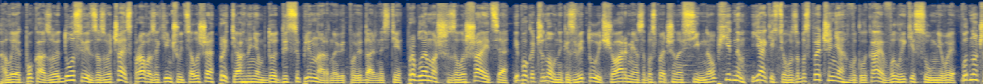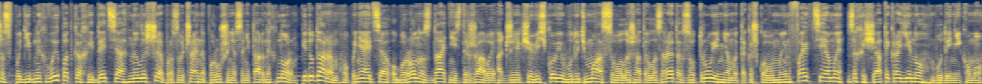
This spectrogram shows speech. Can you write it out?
Але як показує досвід, зазвичай справа закінчується лише притягненням до дисциплінарної відповідальності. Проблема ж залишається, і поки чиновники звітують, що армія забезпечена всім необхідним, якість цього забезпечення викликає великі сумніви. Водночас, в подібних випадках йдеться не лише про звичайне порушення санітарних норм. Під ударом опиняється обороноздатність держави. Адже якщо військові будуть масово лежати в лазаретах з отруєннями та кишковими інфекціями, захищати країну буде нікому.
